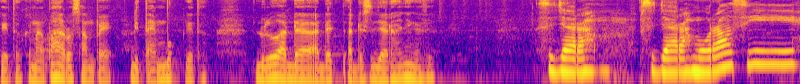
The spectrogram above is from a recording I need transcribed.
gitu. Kenapa harus sampai di tembok gitu? Dulu ada ada ada sejarahnya gak sih? Sejarah sejarah mural sih.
